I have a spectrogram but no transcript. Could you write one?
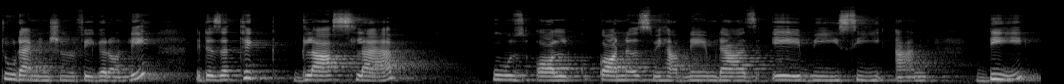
two-dimensional figure only. It is a thick glass slab whose all corners we have named as A, B, C and D.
